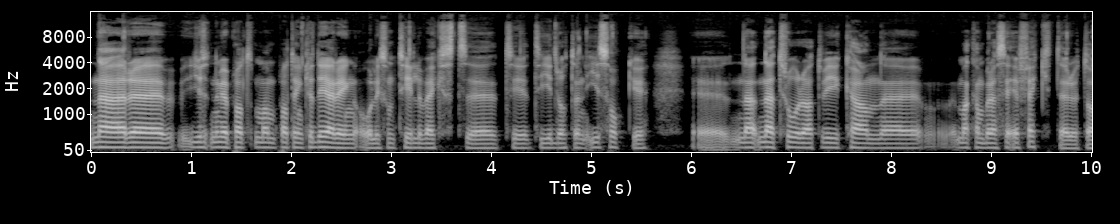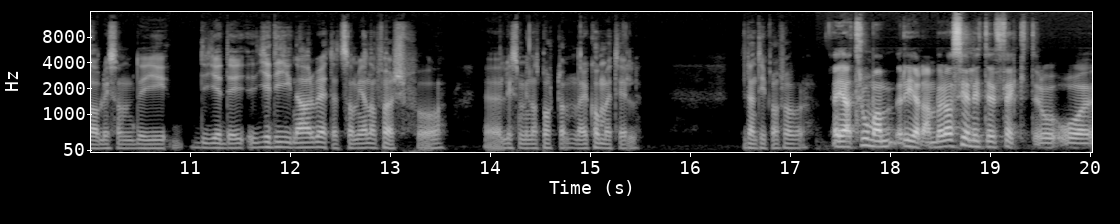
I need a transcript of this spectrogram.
När, eh, just när vi pratar, man pratar inkludering och liksom tillväxt eh, till, till idrotten ishockey, eh, när, när, tror du att vi kan, man kan börja se effekter utav liksom det, det, det gedigna arbetet som genomförs på, liksom inom sporten när det kommer till, den typen av frågor? Jag tror man redan börjar se lite effekter och, och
